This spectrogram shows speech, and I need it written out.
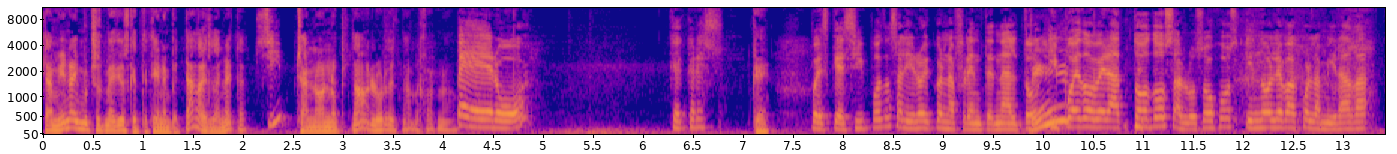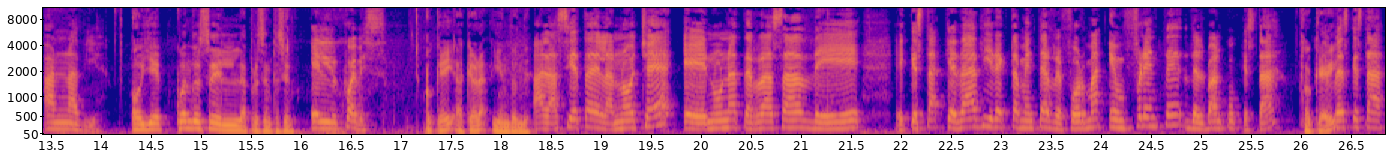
También hay muchos medios que te tienen vetada, es la neta. Sí, O sea, no, no, pues, no, Lourdes, no, mejor no. pero, ¿qué crees? ¿Qué? Pues que sí puedo salir hoy con la frente en alto ¿Eh? y puedo ver a todos a los ojos y no le bajo la mirada a nadie. Oye, ¿cuándo es el- la presentación? El jueves Ok, ¿a qué hora y en dónde? a las 7 de la noche en una terraza de eh, que está que da directamente a Reforma enfrente del banco que está. Ok. Ves que está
